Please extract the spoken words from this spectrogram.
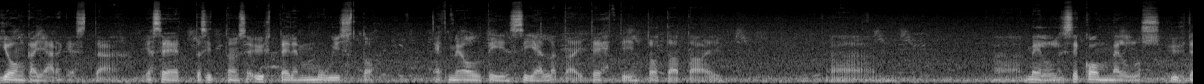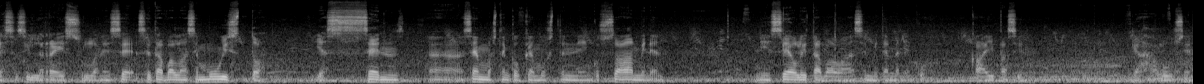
jonka järkestää. Ja se, että sitten on se yhteinen muisto, että me oltiin siellä tai tehtiin tota tai ää, meillä oli se kommellus yhdessä sillä reissulla, niin se, se tavallaan se muisto ja sen, semmoisten kokemusten niin kuin saaminen, niin se oli tavallaan se, mitä mä niin kuin kaipasin ja halusin.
